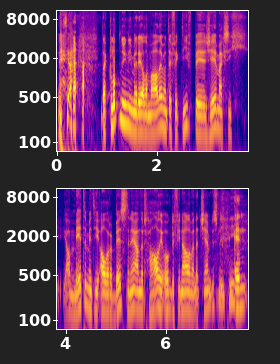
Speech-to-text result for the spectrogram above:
ja, dat klopt nu niet meer helemaal, hè, want effectief, PSG mag zich ja, meten met die allerbeste. Hè, anders haal je ook de finale van de Champions League niet. En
